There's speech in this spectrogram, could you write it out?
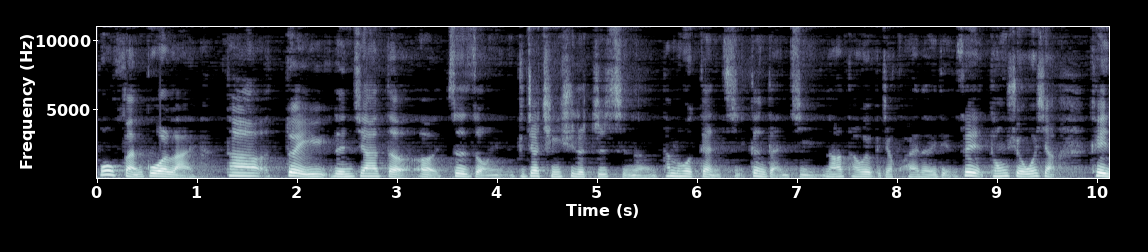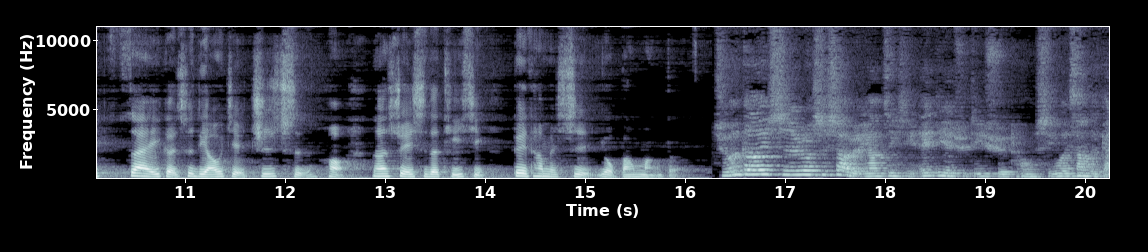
不过反过来，他对于人家的呃这种比较情绪的支持呢，他们会感激更感激，然后他会比较快乐一点。所以同学，我想可以在一个是了解支持哈，那随时的提醒，对他们是有帮忙的。请问高医师，若是校园要进行 ADHD 学童行为上的改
